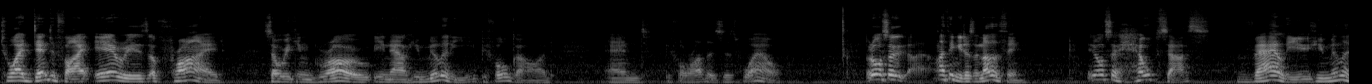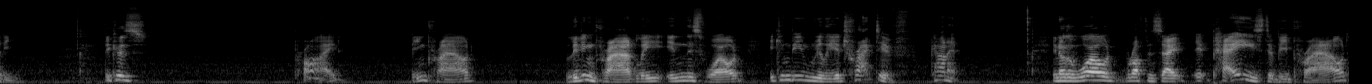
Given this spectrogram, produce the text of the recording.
to identify areas of pride so we can grow in our humility before God and before others as well. But also, I think it does another thing. It also helps us value humility. Because pride, being proud, living proudly in this world, it can be really attractive, can't it? You know, the world would often say it pays to be proud.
